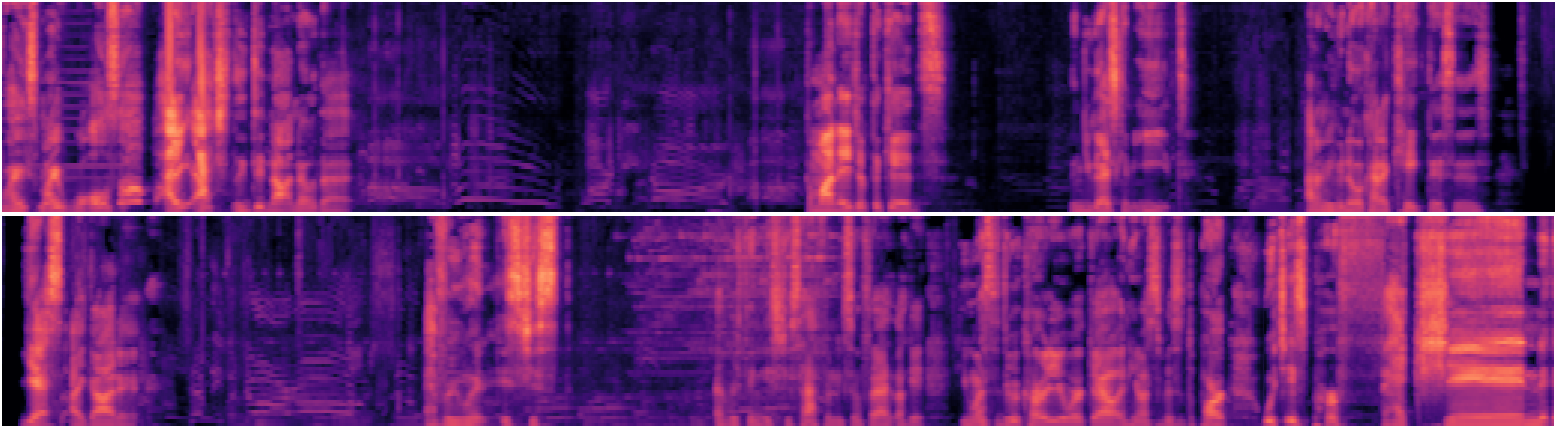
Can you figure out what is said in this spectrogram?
Why is my walls up? I actually did not know that. Come on, age up the kids. Then you guys can eat. I don't even know what kind of cake this is. Yes, I got it. Everyone is just... Everything is just happening so fast. Okay, he wants to do a cardio workout and he wants to visit the park, which is perfection.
